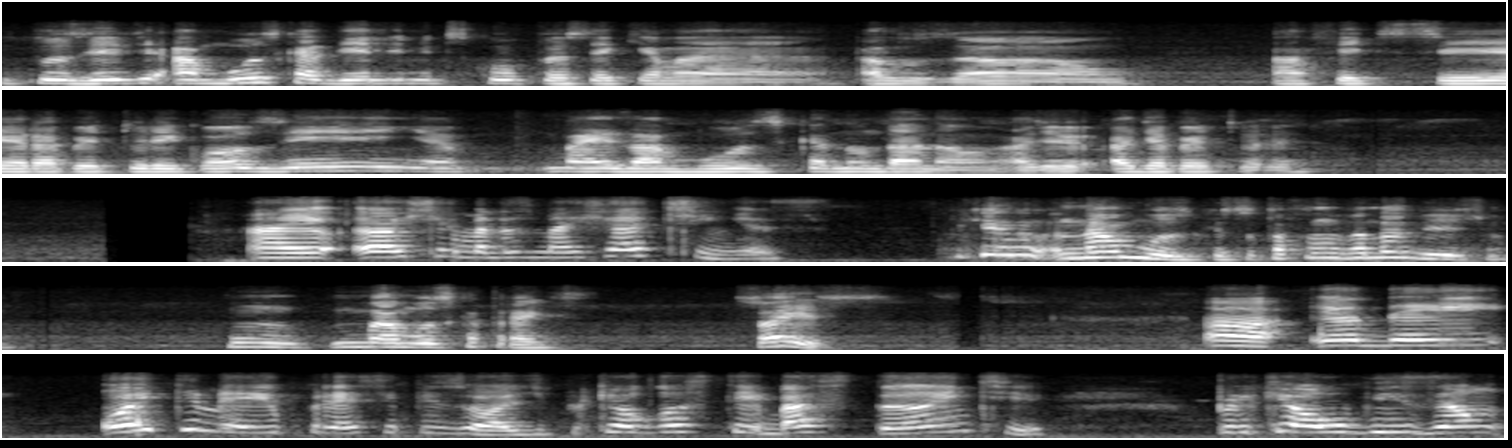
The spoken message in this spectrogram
Inclusive, a música dele, me desculpa, eu sei que é uma alusão à feiticeira, a abertura é igualzinha, mas a música não dá, não, a de, a de abertura. Ah, eu, eu achei uma das mais chatinhas. Porque na música, só tá falando WandaVision. Um, uma música atrás. Só isso. Ó, eu dei 8,5 pra esse episódio, porque eu gostei bastante, porque é o Visão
